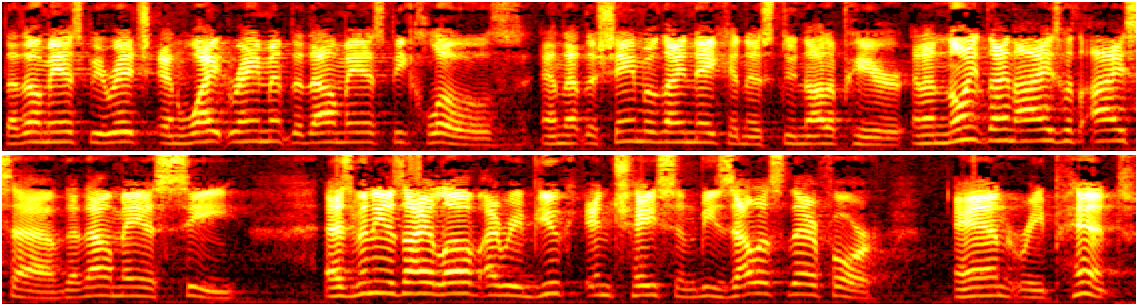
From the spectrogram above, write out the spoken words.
that thou mayest be rich, and white raiment, that thou mayest be clothed, and that the shame of thy nakedness do not appear. And anoint thine eyes with eye salve, that thou mayest see. As many as I love, I rebuke and chasten. Be zealous, therefore, and repent.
